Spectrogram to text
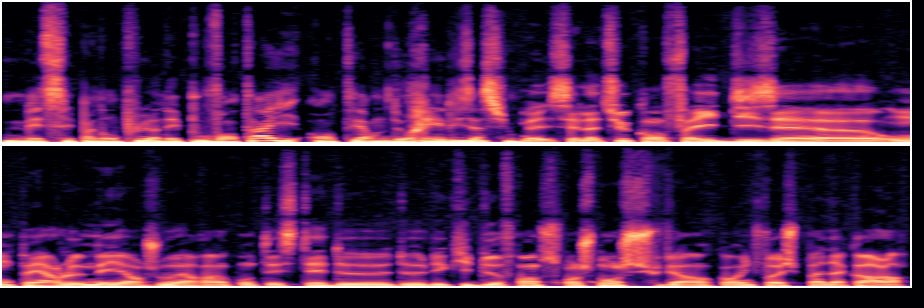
Mais c'est pas non plus un épouvantail en termes de réalisation. Mais c'est là-dessus quand Faïd disait euh, on perd le meilleur joueur incontesté de, l'équipe de France. Franchement, je suis encore une fois, je suis pas d'accord. Alors,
